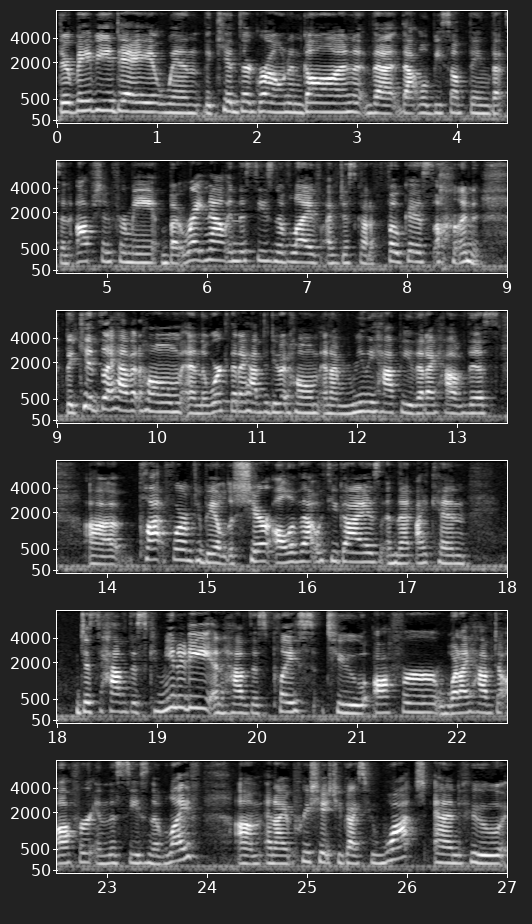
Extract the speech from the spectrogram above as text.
there may be a day when the kids are grown and gone that that will be something that's an option for me. But right now in this season of life, I've just got to focus on the kids I have at home and the work that I have to do at home. And I'm really happy that I have this uh, platform to be able to share all of that with you guys and that I can just have this community and have this place to offer what I have to offer in this season of life. Um, and I appreciate you guys who watch and who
